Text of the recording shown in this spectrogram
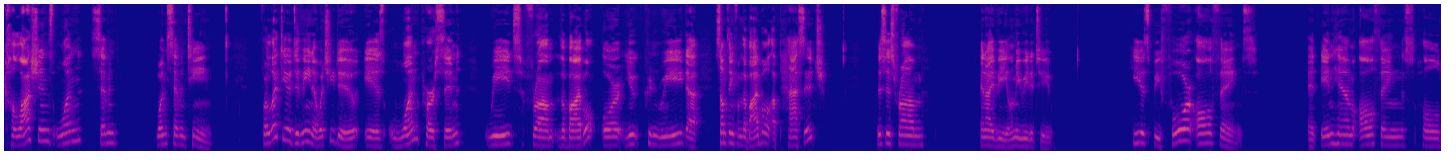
Colossians 1 7, 117. For Lectio Divina, what you do is one person reads from the Bible, or you can read uh, something from the Bible, a passage. This is from NIV. Let me read it to you. He is before all things, and in him all things hold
